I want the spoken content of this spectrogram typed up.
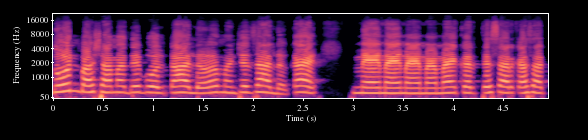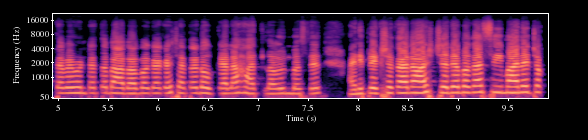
दोन भाषामध्ये बोलता आलं म्हणजे झालं काय? मॅ मॅ मॅ मॅ मॅ करते सारखा. सात्याबाई म्हणतात तर बाबा बघा कशा आता डोक्याला हात लावून बसलेत. आणि प्रेक्षकांना आश्चर्य बघा सीमाने चक्क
